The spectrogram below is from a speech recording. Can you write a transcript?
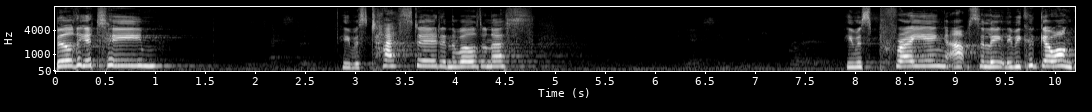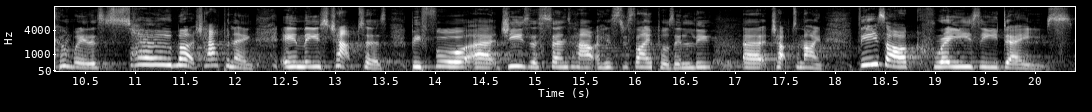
Building a team. He was tested in the wilderness. He was praying, absolutely. We could go on, couldn't we? There's so much happening in these chapters before uh, Jesus sends out his disciples in Luke uh, chapter 9. These are crazy days.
